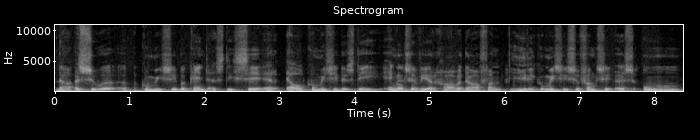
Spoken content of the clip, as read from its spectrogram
Daar is so 'n kommissie bekend as die CRL kommissie, dis die Engelse weergawe daarvan. Hierdie kommissie se funksie is om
